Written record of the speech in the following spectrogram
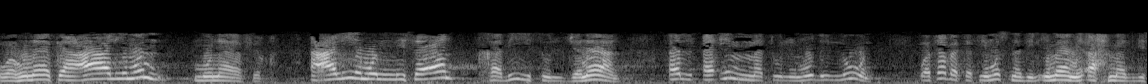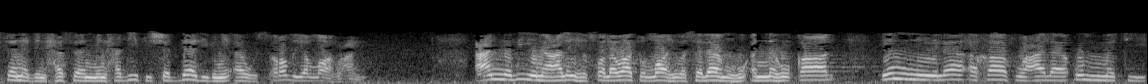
وهناك عالم منافق. عليم اللسان خبيث الجنان. الأئمة المضلون. وثبت في مسند الإمام أحمد بسند حسن من حديث الشداد بن أوس رضي الله عنه. عن نبينا عليه صلوات الله وسلامه أنه قال إني لا أخاف على أمتي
